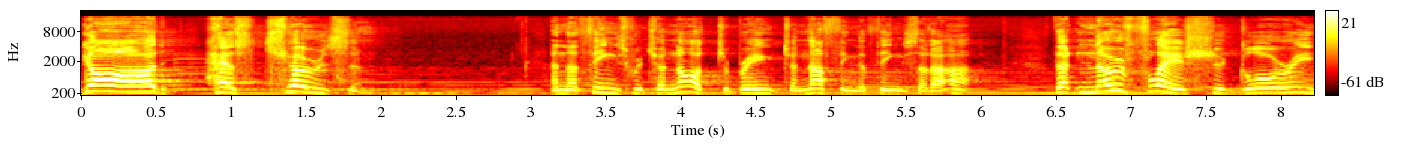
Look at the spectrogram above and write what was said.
God has chosen. And the things which are not to bring to nothing the things that are, that no flesh should glory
